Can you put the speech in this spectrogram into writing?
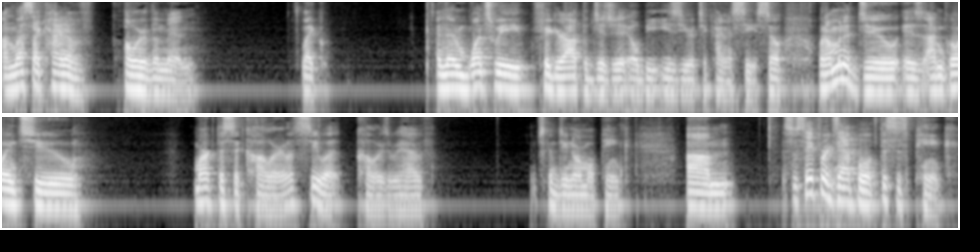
unless I kind of color them in. Like, and then once we figure out the digit, it'll be easier to kind of see. So what I'm going to do is I'm going to mark this a color. Let's see what colors we have. I'm just going to do normal pink. Um, so say, for example, if this is pink,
